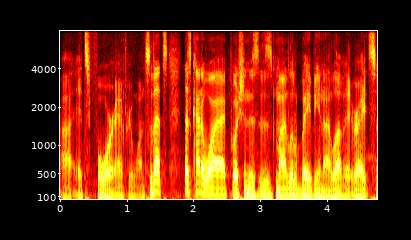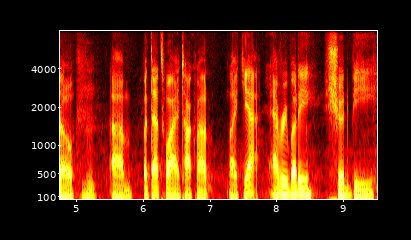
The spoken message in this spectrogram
Uh, it's for everyone. So that's that's kind of why I push, and this is my little baby, and I love it, right? So, um, but that's why I talk about like, yeah, everybody should be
